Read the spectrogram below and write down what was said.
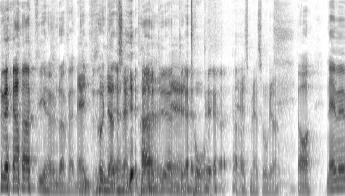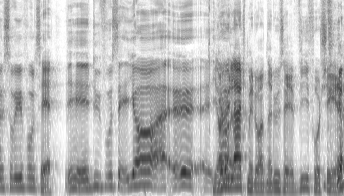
Fyra- 450 En 100 procent per Ja, ja, eh, tå. ja. Är som jag såg det. Ja, nej men så vi får se. Eh, Du får se, ja... eh, Jag har ju ja. lärt mig då att när du säger vi får se,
